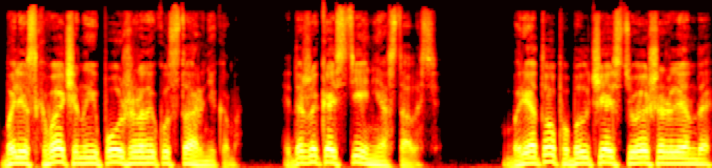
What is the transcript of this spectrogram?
были схвачены и пожраны кустарником, и даже костей не осталось. Бриотоп был частью Эшерленда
